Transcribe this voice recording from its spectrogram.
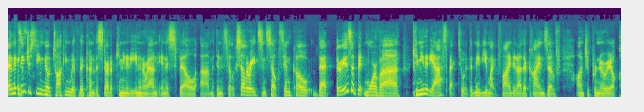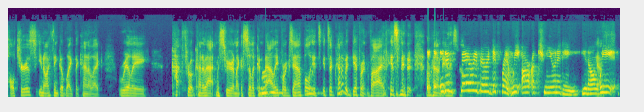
And it's, it's interesting you know talking with the kind of the startup community in and around innisfil um, with innisfil accelerates and south simcoe that there is a bit more of a community aspect to it that maybe you might find in other kinds of entrepreneurial cultures. You know, I think of like the kind of like really cutthroat kind of atmosphere in like a Silicon Valley, for example. Mm-hmm. It's it's a kind of a different vibe, isn't it? Around it is very very different. We are a community. You know, yeah. we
